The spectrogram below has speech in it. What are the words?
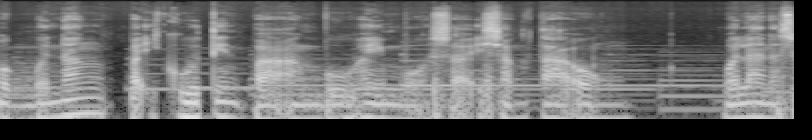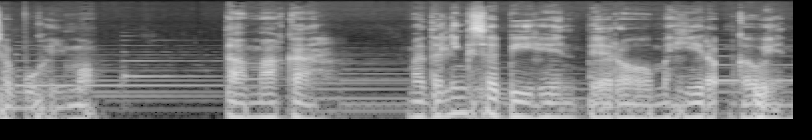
Huwag mo nang paikutin pa ang buhay mo sa isang taong wala na sa buhay mo. Tama ka. Madaling sabihin pero mahirap gawin,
